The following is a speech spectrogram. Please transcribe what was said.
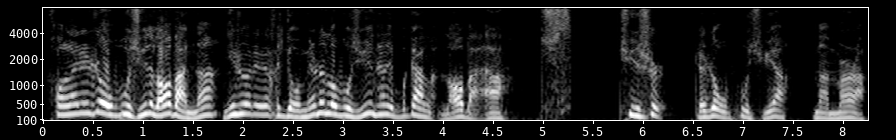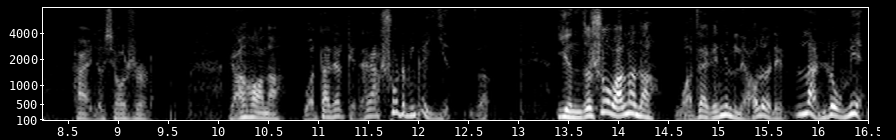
后来这肉铺徐的老板呢？您说这个有名的肉铺徐他也不干了，老板啊去去世，这肉铺徐啊慢慢啊他也就消失了。然后呢，我大家给大家说这么一个引子，引子说完了呢，我再给您聊聊这烂肉面。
